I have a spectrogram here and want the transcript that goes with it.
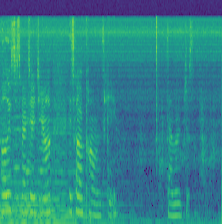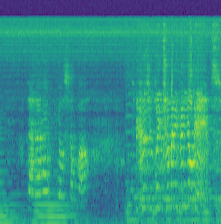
totally subscribe to the channel. It's called Collins Key. That would just. Dad, I don't feel so well. It's because you play too many video games.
